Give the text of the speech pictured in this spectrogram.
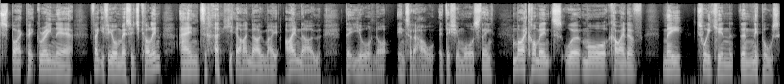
Spike Pit Green there. Thank you for your message, Colin. And uh, yeah, I know, mate. I know that you're not into the whole edition wars thing. My comments were more kind of me tweaking the nipples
